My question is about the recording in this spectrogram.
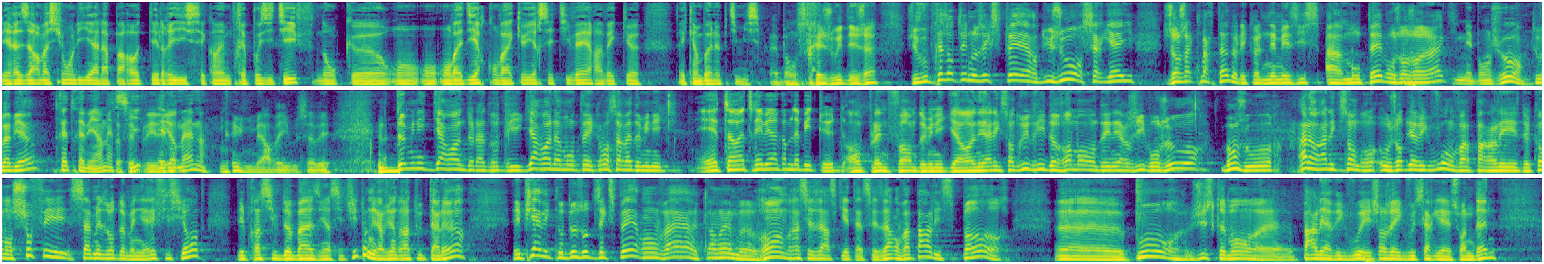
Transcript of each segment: les réservations liées à la hôtellerie, c'est quand même très positif. Donc, euh, on, on- on va dire qu'on va accueillir cet hiver avec, euh, avec un bon optimisme. Eh ben, on se réjouit déjà. Je vais vous présenter nos experts du jour, Sergei. Jean-Jacques Martin de l'école Némésis à Montaix. Bonjour Jean-Jacques. Mais bonjour, Tout va bien? Très très bien, Ça fait merci. plaisir. Et vous-même? Une merveille, vous savez. Dominique Garonne de la droguerie Garonne à Montaix. Comment ça va, Dominique? Et ça va très bien comme d'habitude. En pleine forme, Dominique Garonne. Et Alexandre Udry de Roman d'énergie. Bonjour. Bonjour. Alors Alexandre, aujourd'hui avec vous, on va parler de comment chauffer sa maison de manière efficiente, des principes de base et ainsi de suite. On y reviendra tout à l'heure. Et puis avec nos deux autres experts, on va quand même rendre à César ce qui est à César. On va parler sport euh, pour justement euh, parler avec vous et échanger avec vous, Sergei Schwanden.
